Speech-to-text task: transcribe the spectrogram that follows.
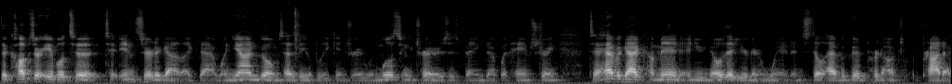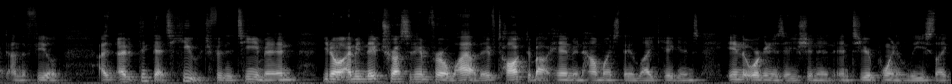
the Cubs are able to to insert a guy like that, when Yan Gomes has the oblique injury, when Willson Contreras is banged up with hamstring, to have a guy come in and you know that you're going to win and still have a good product product on the field. I, I think that's huge for the team. And, you know, I mean, they've trusted him for a while. They've talked about him and how much they like Higgins in the organization. And, and to your point, at least, like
